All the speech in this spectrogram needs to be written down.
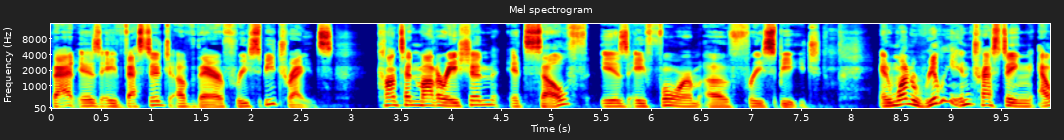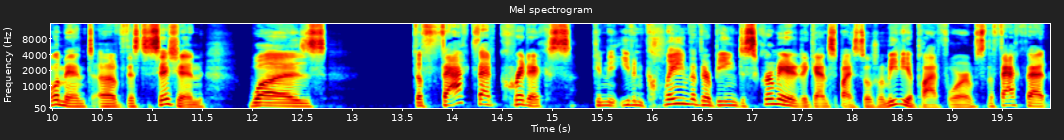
That is a vestige of their free speech rights. Content moderation itself is a form of free speech. And one really interesting element of this decision was the fact that critics can even claim that they're being discriminated against by social media platforms, the fact that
